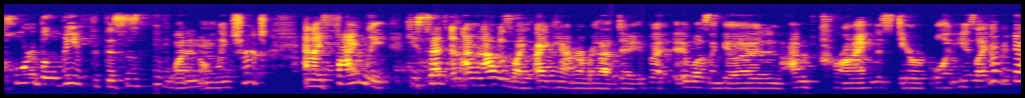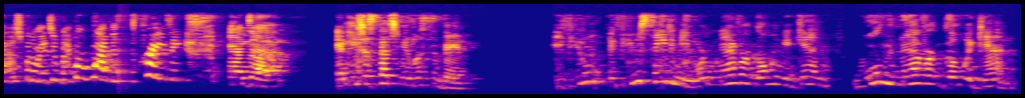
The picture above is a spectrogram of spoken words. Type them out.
core belief that this is the one and only church. And I finally, he said, and I mean, I was like, I can't remember that day, but it wasn't good. And I'm crying hysterical. And he's like, oh my gosh, what do I do? My poor wife is crazy. And, uh, and he just said to me, listen, babe, if you if you say to me, we're never going again, we'll never go again.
